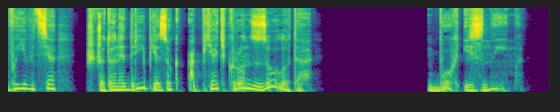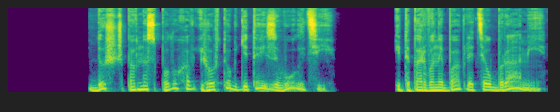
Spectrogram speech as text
виявиться, що то не дріб'язок, а п'ять крон золота. Бог із ним. Дощ, певно, сполохав і гурток дітей з вулиці, і тепер вони бавляться у брамі,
